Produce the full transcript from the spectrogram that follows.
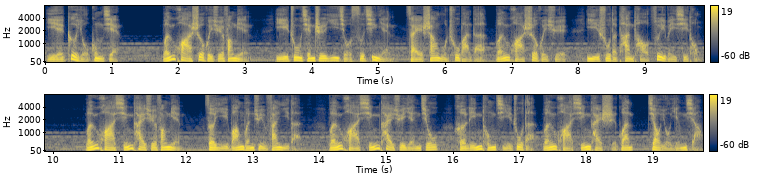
也各有贡献。文化社会学方面，以朱谦之一九四七年在商务出版的《文化社会学》一书的探讨最为系统；文化形态学方面，则以王文俊翻译的《文化形态学研究》和林同己著的《文化形态史观》较有影响。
